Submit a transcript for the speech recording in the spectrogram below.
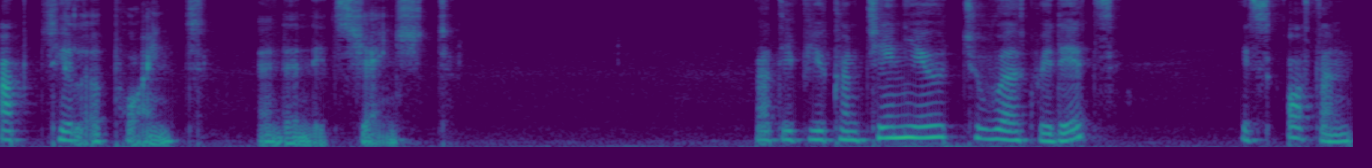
up till a point and then it's changed. But if you continue to work with it, it's often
